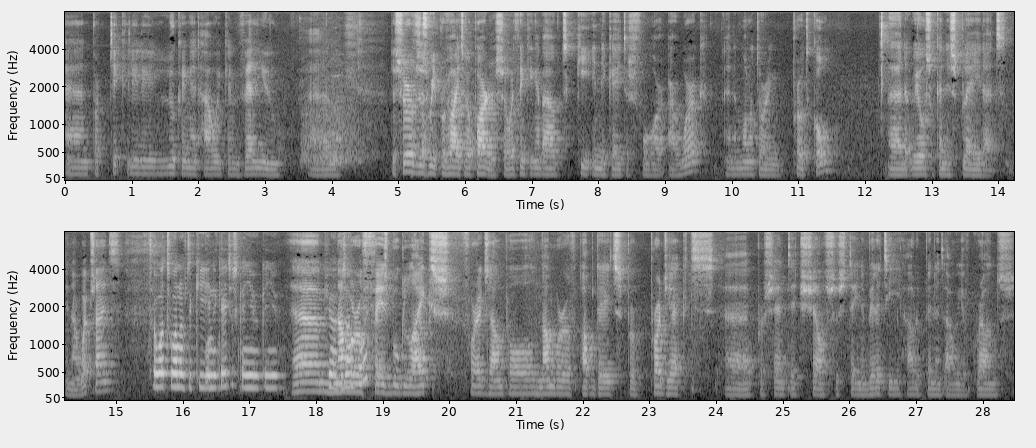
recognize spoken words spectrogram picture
And particularly looking at how we can value um, the services we provide to our partners. So we're thinking about key indicators for our work and a monitoring protocol uh, that we also can display that in our website. So what's one of the key indicators? Can you can you? Um, number of? Facebook likes, for example, number of updates per project, uh, percentage self-sustainability, how dependent are we of grants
